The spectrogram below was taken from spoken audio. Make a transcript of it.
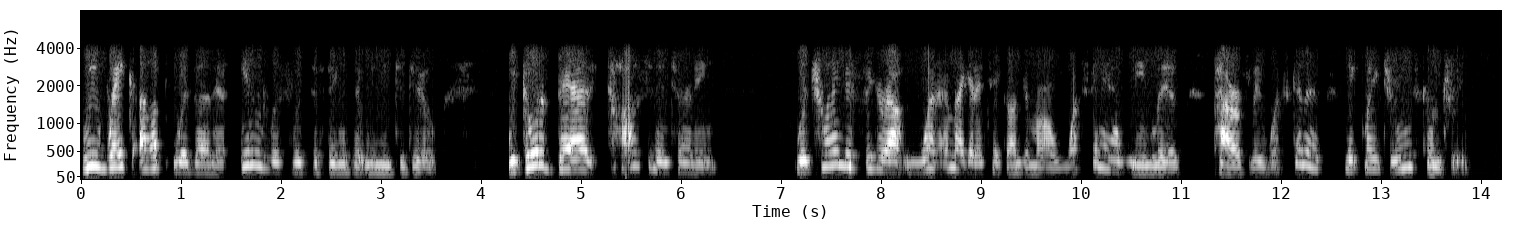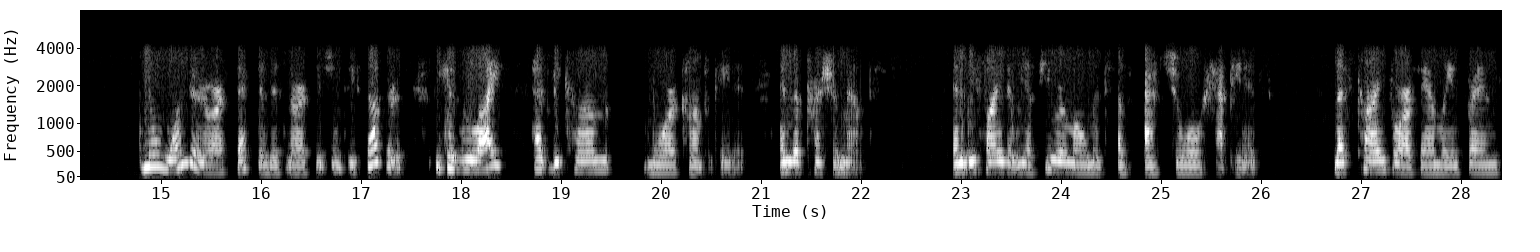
We wake up with an endless list of things that we need to do. We go to bed tossing and turning. We're trying to figure out what am I going to take on tomorrow? What's going to have me live powerfully? What's going to make my dreams come true? No wonder our effectiveness and our efficiency suffers because life has become more complicated and the pressure mounts. And we find that we have fewer moments of actual happiness, less time for our family and friends,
